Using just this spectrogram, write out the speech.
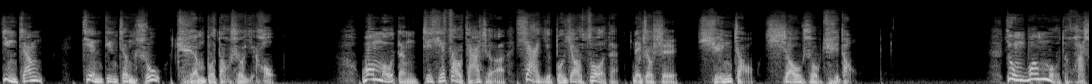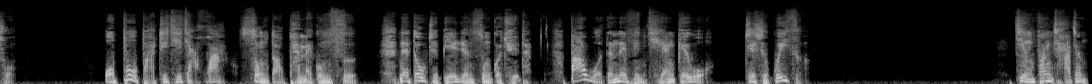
印章、鉴定证书全部到手以后，汪某等这些造假者下一步要做的，那就是寻找销售渠道。用汪某的话说：“我不把这些假画送到拍卖公司。”那都是别人送过去的，把我的那份钱给我，这是规则。警方查证，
